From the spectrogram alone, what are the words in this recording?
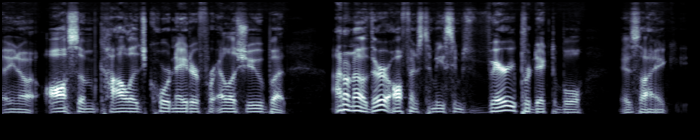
you know awesome college coordinator for LSU, but I don't know. Their offense to me seems very predictable it's like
